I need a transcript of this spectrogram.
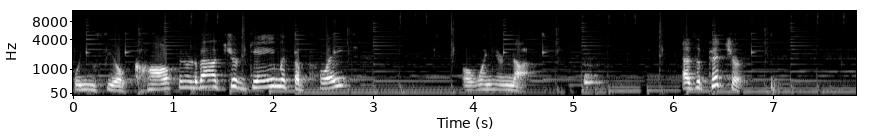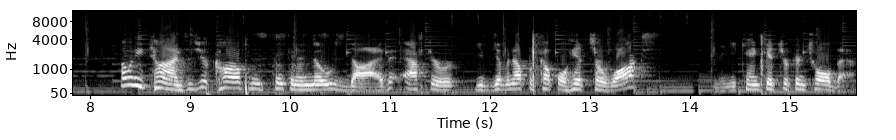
when you feel confident about your game at the plate or when you're not? As a pitcher, how many times has your confidence taken a nosedive after you've given up a couple hits or walks and then you can't get your control back?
